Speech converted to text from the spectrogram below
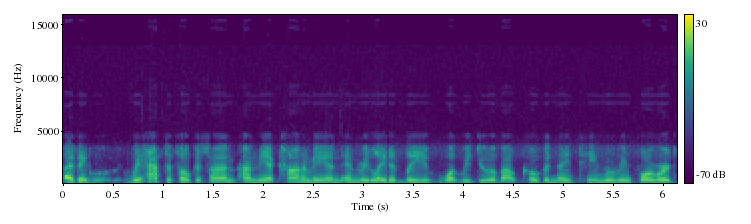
I think we have to focus on, on the economy and, and relatedly what we do about COVID-19 moving forward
